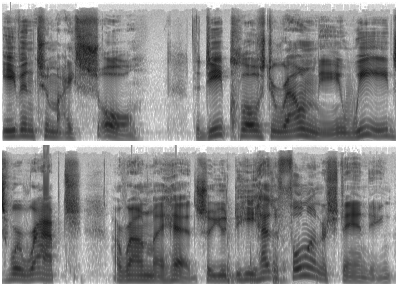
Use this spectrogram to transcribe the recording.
even to my soul. The deep closed around me, weeds were wrapped around my head. So you, he has a full understanding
